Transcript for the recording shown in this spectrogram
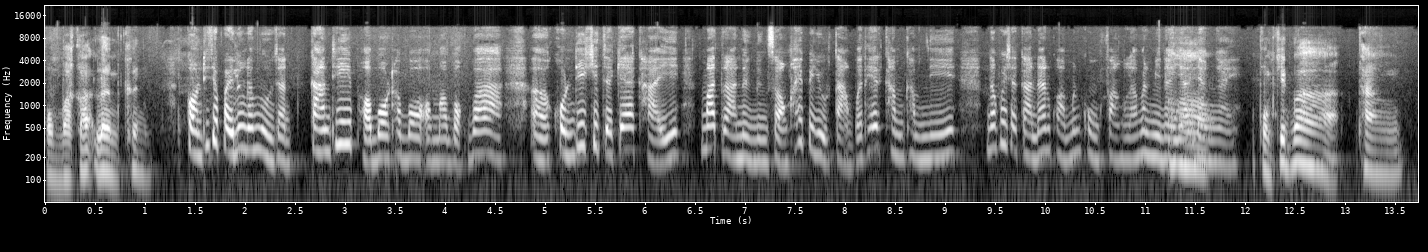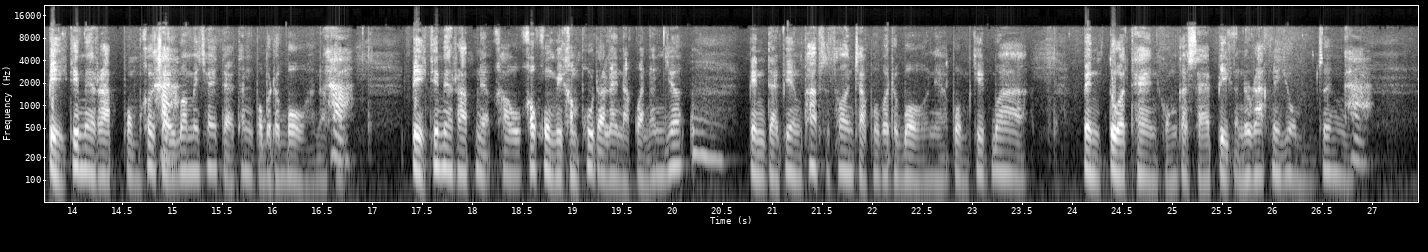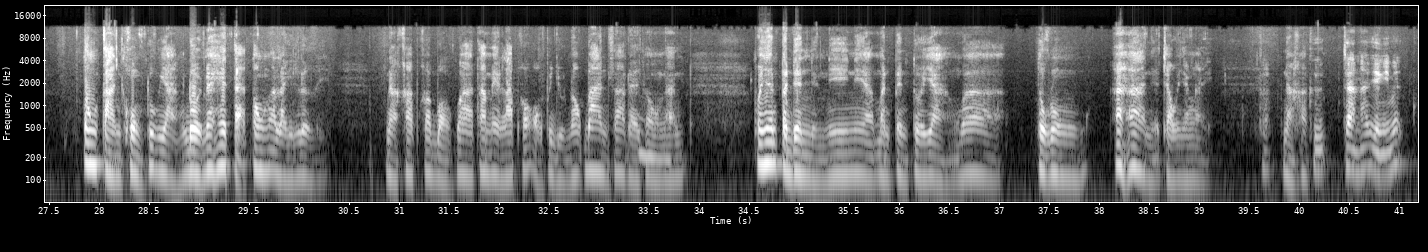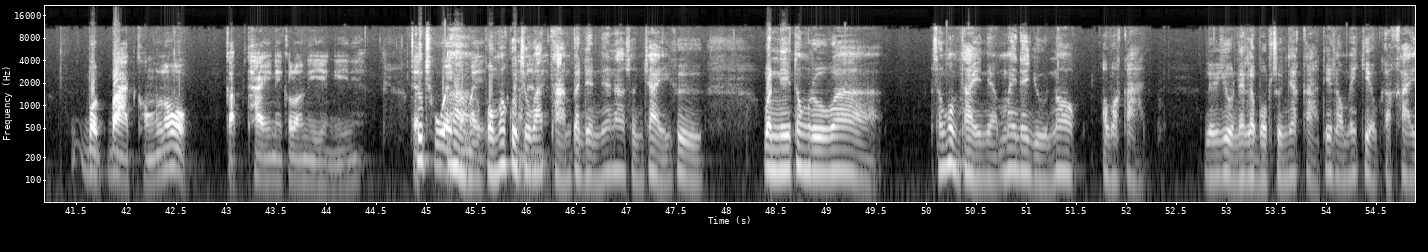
ผมว่าก็เริ่มขึ้น ก่อนที่จะไปเรื่องน้ำนูนจันทร์การที่ผบทบออกมาบอกว่าเอ่อคนที่คิดจะแก้ไขมาตรา1นึให้ไปอยู่ต่างประเทศคำคำนี้ นักวิชาการด้านความมั่นคงฟังแล้วมันมีนัยยะอ๋อยังไง ผมคิดว่าทางปีกที่ไม่รับ ผมเข้าใจค่ะว่าไม่ใช่แต่ท่านปบทบนะครับค่ะปีกที่ไม่รับเนี่ยเขาเขาคงมีคำพูดอะไรหนักกว่านั้นเยอะอืมเป็นแต่เพียงภาพสะท้อนจากพบทบเนี่ยผมคิดว่าเป็นตัวแทนของกระแสปีกอนุรักษ์นิยม ซึ่งค่ะต้องการคงทุกอย่างโดยไม่ให้แตะต้องอะไรเลย นะครับก็บอกว่าถ้าไม่รับก็ออกไปอยู่นอกบ้านซะอะไรตรงนั้น เพราะฉะนั้นประเด็นอย่างนี้เนี่ยมันเป็นตัวอย่างว่าตกลง55เนี่ยจะเอายังไงครับนะครับคืออาจารย์ฮะอย่างนี้ไหมบทบาทของโลกกับไทยในกรณีอย่างนี้เนี่ยจะคือช่วยเข้าไปอ่ผมว่าคุณชวัตถามประเด็นเนี้น่าสนใจคือ วันนี้ต้องรู้ว่าสังคมไทยเนี่ยไม่ได้อยู่นอกอวกาศ หรืออยู่ในระบบสุญญากาศที่เราไม่เกี่ยวกับใคร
